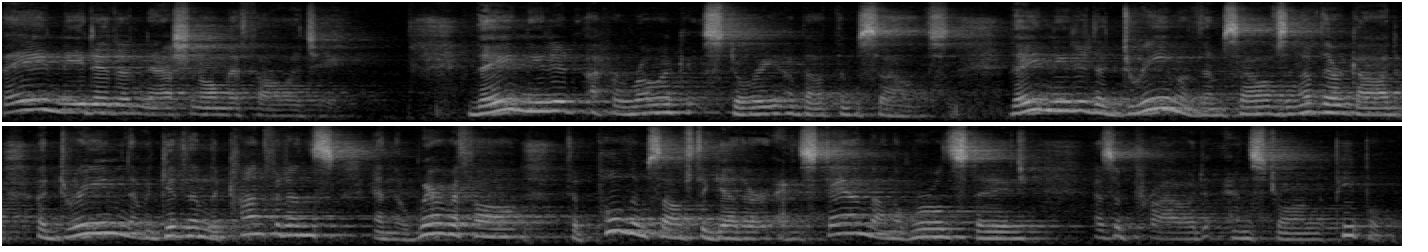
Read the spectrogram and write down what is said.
They needed a national mythology. They needed a heroic story about themselves. They needed a dream of themselves and of their God, a dream that would give them the confidence and the wherewithal to pull themselves together and stand on the world stage as a proud and strong people.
